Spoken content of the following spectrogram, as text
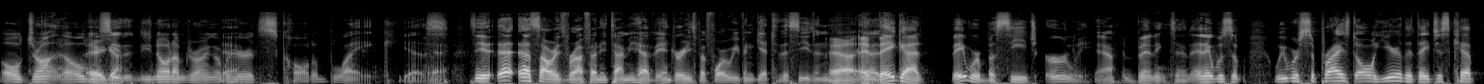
Old draw. Old. There you see, go. You know what I'm drawing over Yeah. here? It's called a blank. Yes. Yeah. See, that, that's always rough anytime you have injuries before we even get to the season. Yeah, Because- and they got they were besieged early Yeah. in Bennington, and it was a, we were surprised all year that they just kept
